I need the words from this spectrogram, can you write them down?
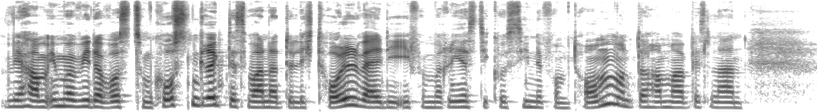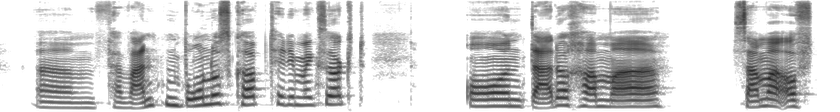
wir haben immer wieder was zum Kosten gekriegt. Das war natürlich toll, weil die Eva Maria ist die Cousine vom Tom und da haben wir ein bisschen einen ähm, Verwandtenbonus gehabt, hätte ich mal gesagt. Und dadurch haben wir, sind wir auf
